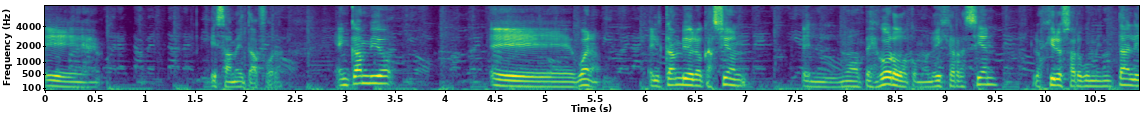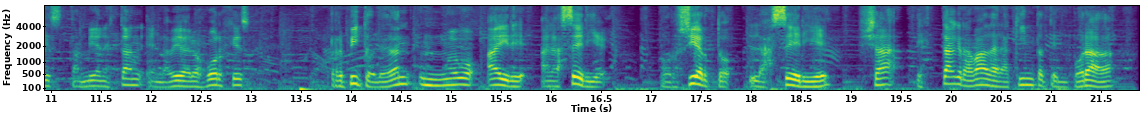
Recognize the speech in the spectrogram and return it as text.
eh, esa metáfora. En cambio, eh, bueno, el cambio de locación, el nuevo pez gordo, como lo dije recién, los giros argumentales también están en la vida de los Borges. Repito, le dan un nuevo aire a la serie. Por cierto, la serie ya está grabada la quinta temporada,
